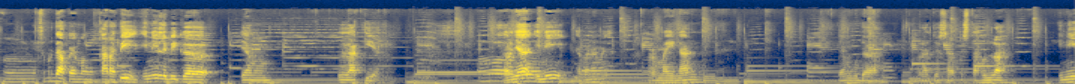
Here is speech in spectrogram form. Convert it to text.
Hmm, seperti apa emang tapi karaci? ini lebih ke yang lelaki ya Soalnya ini apa namanya permainan yang udah beratus-ratus tahun lah. Ini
